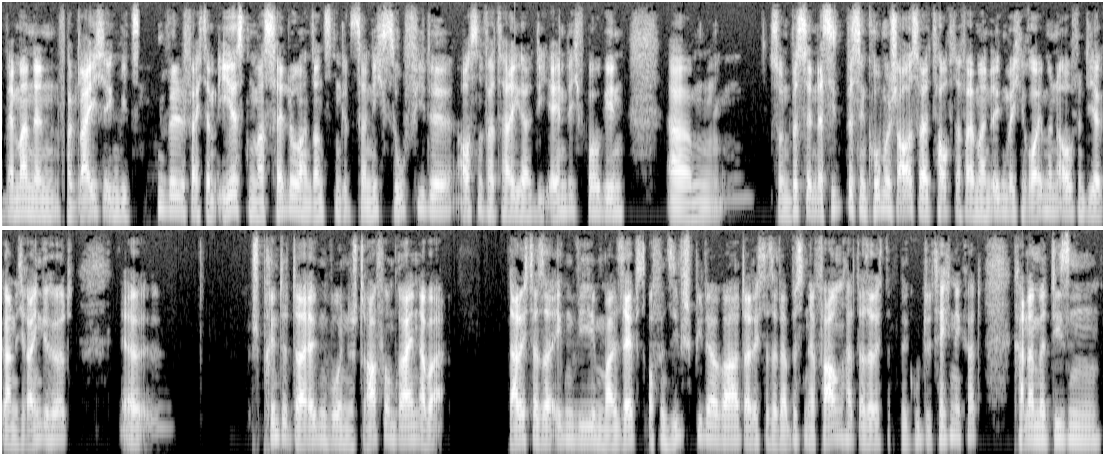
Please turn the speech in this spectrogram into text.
wenn man einen Vergleich irgendwie ziehen will, vielleicht am ehesten Marcelo. Ansonsten gibt es da nicht so viele Außenverteidiger, die ähnlich vorgehen. Ähm, so ein bisschen, das sieht ein bisschen komisch aus, weil er taucht auf einmal in irgendwelchen Räumen auf, in die er gar nicht reingehört. Er sprintet da irgendwo in den Strafraum rein, aber dadurch, dass er irgendwie mal selbst Offensivspieler war, dadurch, dass er da ein bisschen Erfahrung hat, dadurch, dass er eine gute Technik hat, kann er mit diesen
